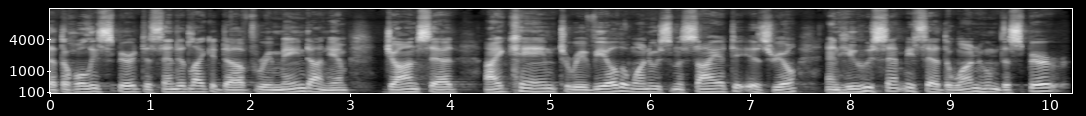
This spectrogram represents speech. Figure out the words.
that the Holy Spirit descended like a dove, remained on him. John said, I came to reveal the one who's Messiah to Israel, and he who sent me said, The one whom the Spirit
